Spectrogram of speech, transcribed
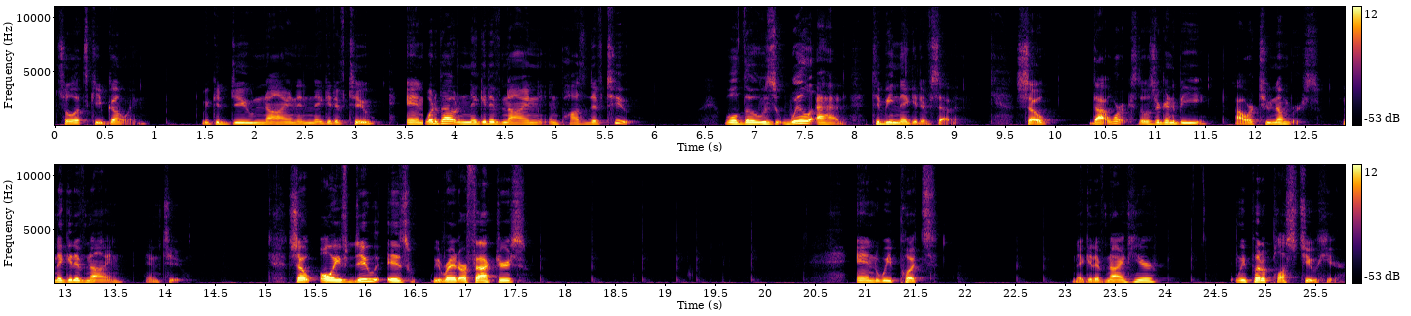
So let's keep going we could do 9 and negative 2. And what about negative 9 and positive 2? Well, those will add to be negative 7. So that works. Those are going to be our two numbers, negative 9 and 2. So all we have to do is we write our factors and we put negative 9 here, we put a plus 2 here.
